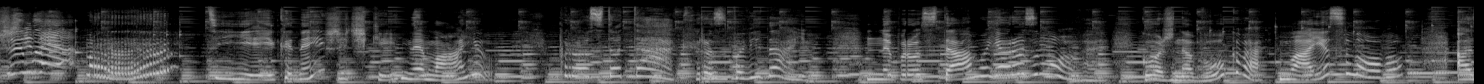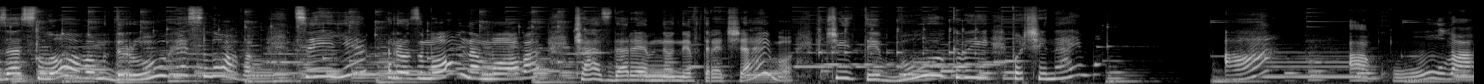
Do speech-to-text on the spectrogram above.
живе. Цієї книжечки не маю. Просто так розповідаю. Непроста моя розмова. Кожна буква має слово, а за словом друге слово. Це є розмовна мова. Час даремно не втрачаймо, вчити букви починаємо. А. Акула.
